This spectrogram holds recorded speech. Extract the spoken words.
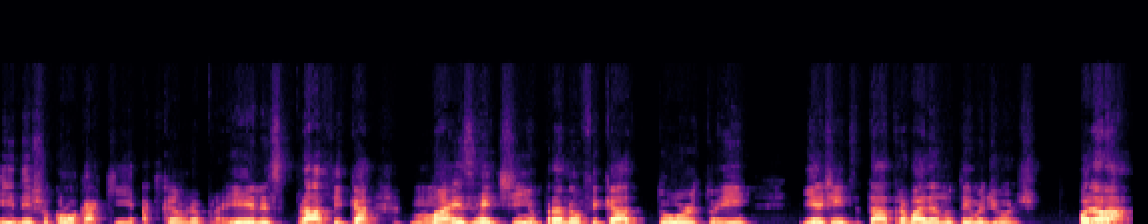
e deixa eu colocar aqui a câmera para eles, para ficar mais retinho, para não ficar torto aí. E a gente está trabalhando no tema de hoje. Olha lá.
